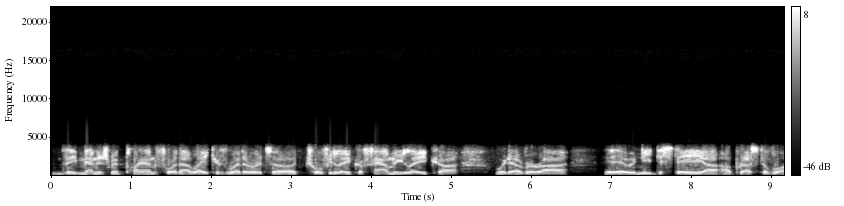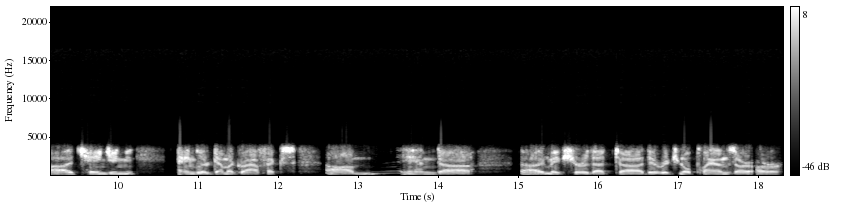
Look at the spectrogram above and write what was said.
the management plan for that lake, whether it's a trophy lake or family lake, uh, whatever. Uh, it would need to stay uh, abreast of uh, changing angler demographics um, and uh, uh, make sure that the original plans are, are,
